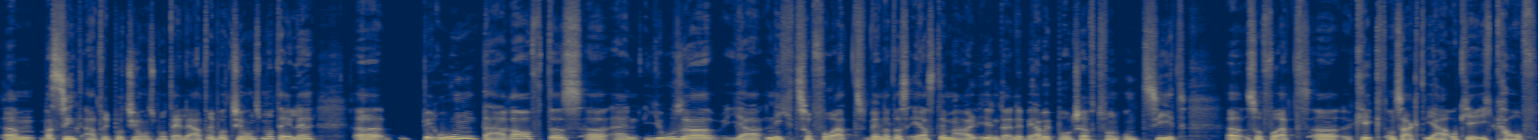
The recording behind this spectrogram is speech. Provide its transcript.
Ähm, was sind Attributionsmodelle? Attributionsmodelle äh, beruhen darauf, dass äh, ein User ja nicht sofort, wenn er das erste Mal irgendeine Werbebotschaft von uns sieht, äh, sofort äh, klickt und sagt, ja, okay, ich kaufe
